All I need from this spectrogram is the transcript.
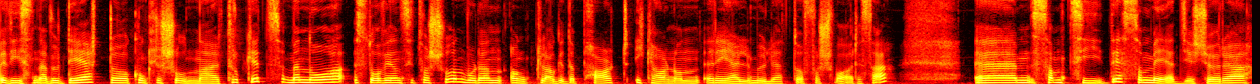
bevisene er vurdert og konklusjonen er trukket. Men nå står vi i en situasjon hvor den anklagede part ikke har noen reell mulighet til å forsvare seg. Ehm, samtidig som mediekjøret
